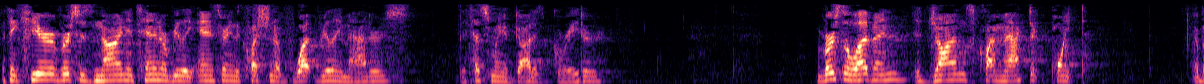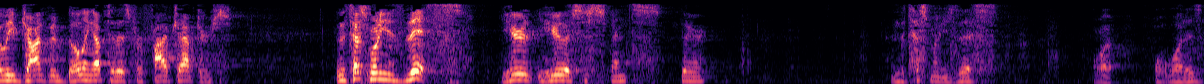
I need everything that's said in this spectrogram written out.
I think here verses 9 and 10 are really answering the question of what really matters. The testimony of God is greater. Verse 11 is John's climactic point. I believe John's been building up to this for five chapters. And the testimony is this. You hear, you hear the suspense there? And the testimony is this. What, what is it?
